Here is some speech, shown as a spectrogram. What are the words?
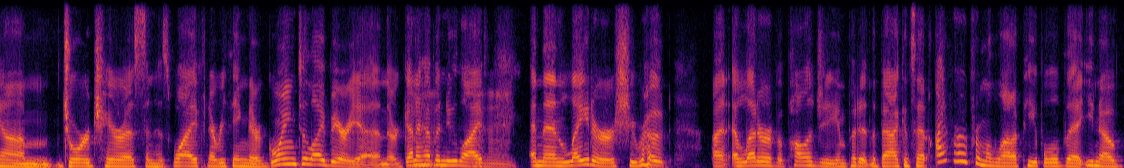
um, George Harris and his wife and everything. They're going to Liberia and they're going to have a new life. Mhm. And then later she wrote a, a letter of apology and put it in the back and said, I've heard from a lot of people that, you know,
